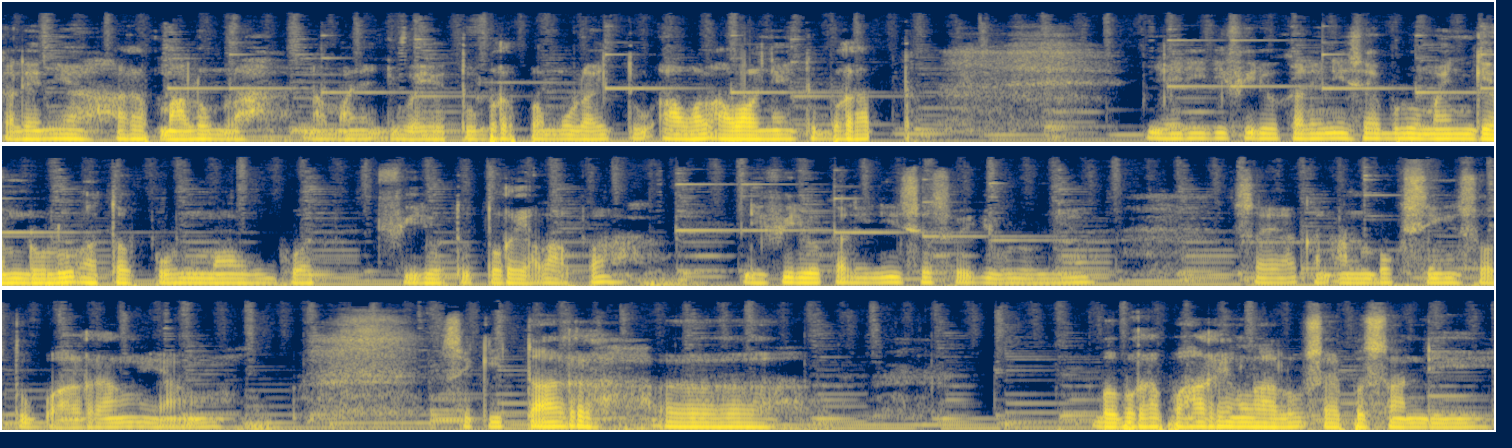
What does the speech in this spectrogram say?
Kalian ya harap malum lah, namanya juga youtuber pemula itu awal-awalnya itu berat jadi di video kali ini saya belum main game dulu ataupun mau buat video tutorial apa. Di video kali ini sesuai judulnya saya akan unboxing suatu barang yang sekitar uh, beberapa hari yang lalu saya pesan di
